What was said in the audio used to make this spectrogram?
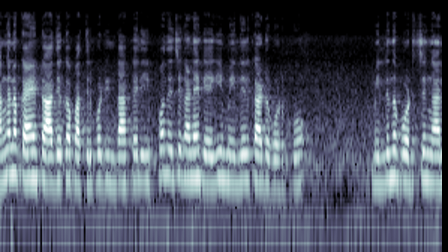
അങ്ങനെയൊക്കെ ആയിട്ട് ആദ്യമൊക്കെ പത്തിരിപ്പൊടി ഉണ്ടാക്കൽ ഇപ്പോൾ എന്ന് വെച്ചിട്ടുണ്ടെങ്കിൽ കേക്ക് മില്ലിൽ കാട്ട് കൊടുക്കും. മില്ലിൽ നിന്ന് പൊടിച്ച് ഞാൻ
